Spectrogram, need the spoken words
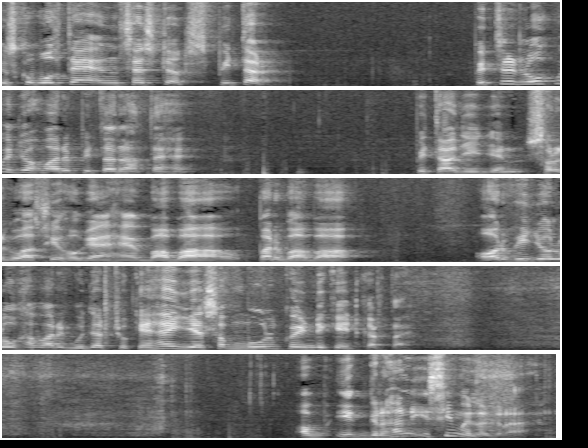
इसको बोलते हैं एंसेस्टर्स पितर। पितृलोक में जो हमारे पितर रहते हैं, पिताजी जिन स्वर्गवासी हो गए हैं, बाबा पर बाबा और भी जो लोग हमारे गुजर चुके हैं, ये सब मूल को इंडिकेट करता है। अब ये ग्रहण इसी में लग रहा है।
